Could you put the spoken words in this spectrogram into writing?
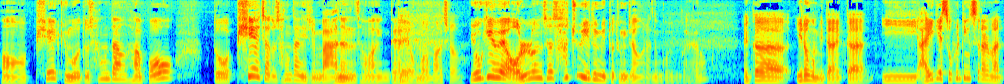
어, 피해 규모도 상당하고 또 피해자도 상당히 좀 많은 상황인데 네, 어마어마하죠. 여기에 왜 언론사 사주 이름이 또 등장을 하는 건가요? 그러니까 이런 겁니다. 그러니까 이 IDS 홀딩스라는 만,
